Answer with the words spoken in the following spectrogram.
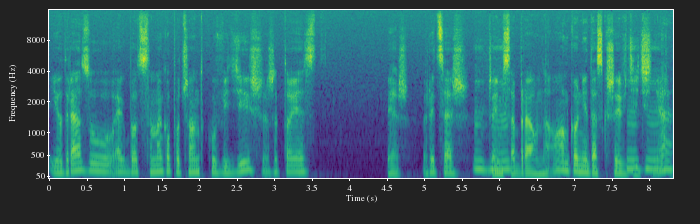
i od razu jakby od samego początku widzisz, że to jest, wiesz, rycerz Mhm. Jamesa Browna. On go nie da skrzywdzić, Mhm. nie?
